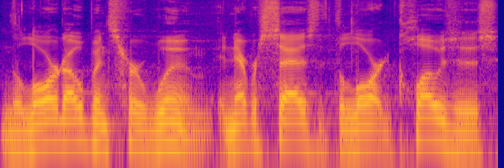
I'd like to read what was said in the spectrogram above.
The Lord opens her womb. It never says that the Lord closes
